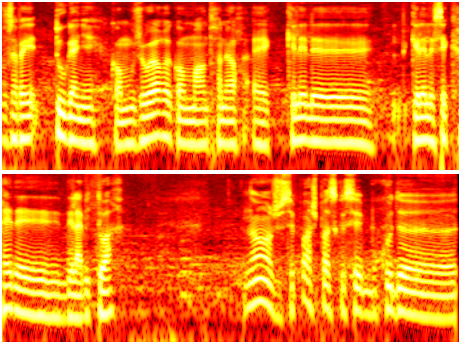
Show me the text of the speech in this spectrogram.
vous avez tout gagné comme joueur, comme entraîneur. Et quel, est le, quel est le secret de la victoire? Non, je sais pas. Je pense que c'est beaucoup de,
